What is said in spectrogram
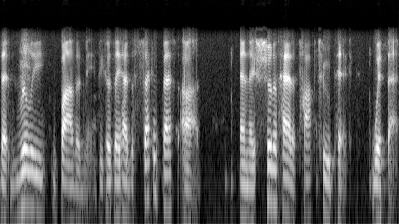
that really bothered me because they had the second best odds and they should have had a top two pick with that.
